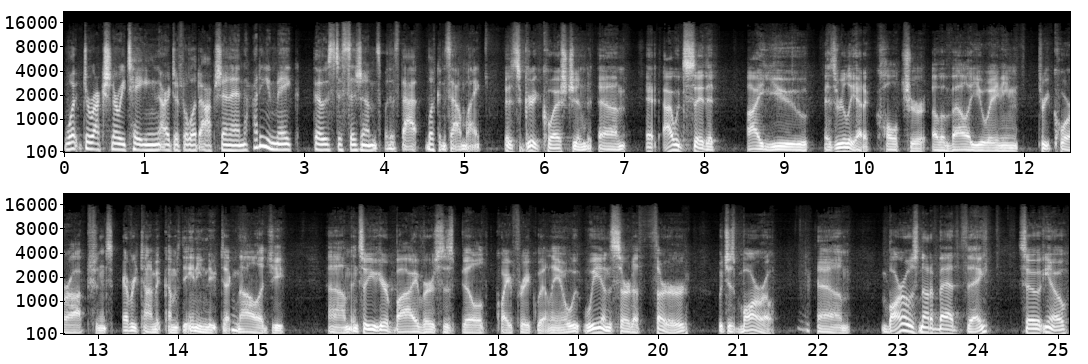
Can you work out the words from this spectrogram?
what direction are we taking our digital adoption and how do you make those decisions? What does that look and sound like? It's a great question. Um, I would say that IU has really had a culture of evaluating three core options every time it comes to any new technology. Um, and so you hear buy versus build quite frequently. And we, we insert a third, which is borrow. Um, borrow is not a bad thing. So, you know,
